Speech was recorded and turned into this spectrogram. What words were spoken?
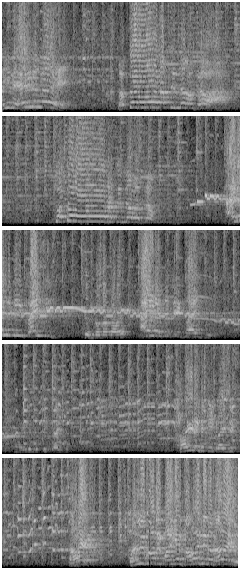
നീ നേരിടുന്നേ. സ്വത്വബോധത്തിന്റെ വസ്ത്രമാ സ്വത്വബോധത്തിന്റെ വസ്ത്രം ഐഡന്റിറ്റി ക്രൈസിസ് എന്തോ സാറേ? Identity crisis identity crisis identity crisis സാറേ പള്ളിക്കൂടത്തിൽ പഠിക്കാൻ സമരം ചെയ്ത നാടായത്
